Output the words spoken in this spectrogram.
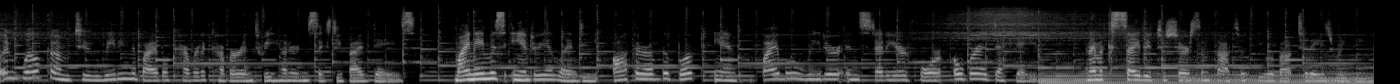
and welcome to Reading the Bible Cover to Cover in 365 Days. My name is Andrea Lendy, author of the book and Bible reader and studier for over a decade, and I'm excited to share some thoughts with you about today's reading.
